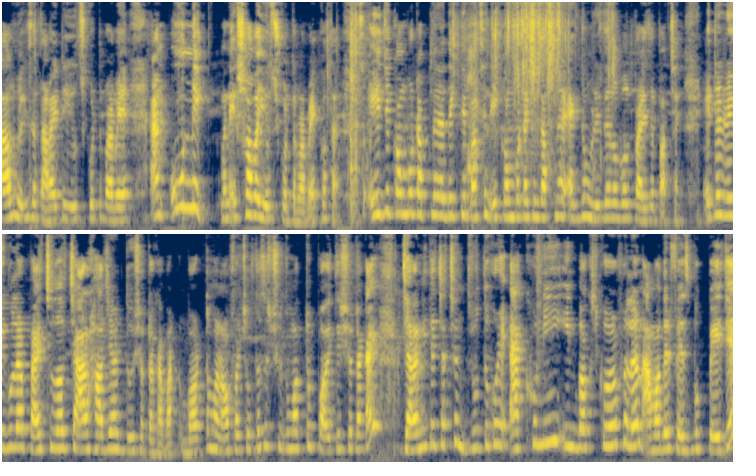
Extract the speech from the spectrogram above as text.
লাল হয়ে গেছে তারা এটা ইউজ করতে পারবে। অ্যান্ড অনেক মানে সবাই ইউজ করতে পারবে, এক কথা সো এই যে কম্বোটা আপনারা দেখতে পাচ্ছেন, এই কম্বোটা কিন্তু আপনারা একদম রিজনেবল প্রাইসে পাচ্ছেন। এটার রেগুলার প্রাইস ছিল চার হাজার দুইশো টাকা বাট বর্তমান অফার চলতেছে শুধুমাত্র পঁয়ত্রিশশো টাকায়। যারা নিতে চাচ্ছেন, দ্রুত করে এখনই ইনবক্স করে ফেলেন আমাদের ফেসবুক পেজে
